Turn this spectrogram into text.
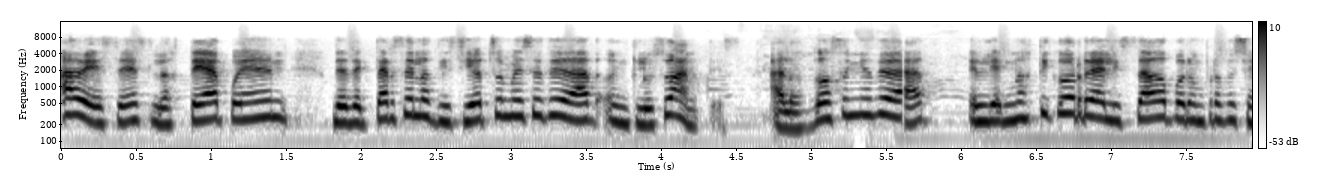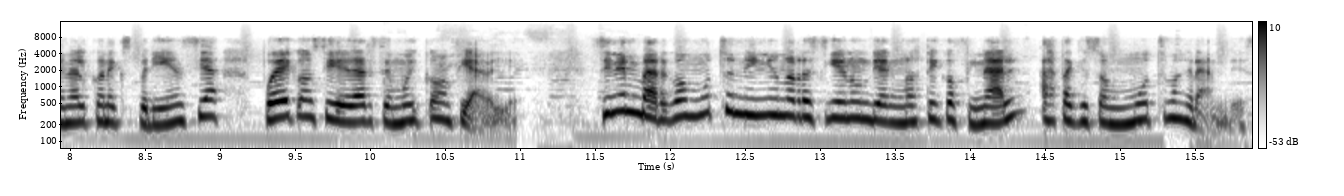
A veces los TEA pueden detectarse a los 18 meses de edad o incluso antes. A los 2 años de edad, el diagnóstico realizado por un profesional con experiencia puede considerarse muy confiable. Sin embargo, muchos niños no reciben un diagnóstico final hasta que son mucho más grandes.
